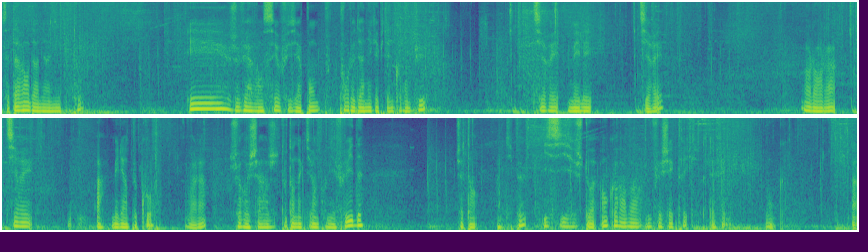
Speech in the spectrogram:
Cet avant-dernier ennemi plutôt. Et je vais avancer au fusil à pompe pour le dernier capitaine corrompu. Tirer, mêler, tirer. Alors là, tirer. Ah, mêler un peu court. Voilà. Je recharge tout en activant le premier fluide. J'attends un petit peu. Ici, je dois encore avoir une flèche électrique, tout à fait. Donc... Ah,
